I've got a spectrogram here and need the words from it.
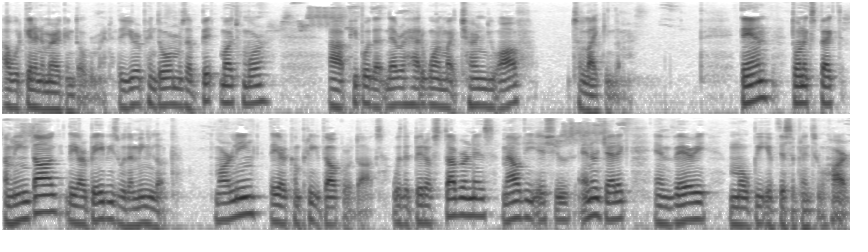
I would get an American Doberman. The European Doberman is a bit much more. Uh, people that never had one might turn you off to liking them. Dan, don't expect a mean dog. They are babies with a mean look. Marlene, they are complete Velcro dogs with a bit of stubbornness, mouthy issues, energetic, and very mopey if disciplined too hard.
